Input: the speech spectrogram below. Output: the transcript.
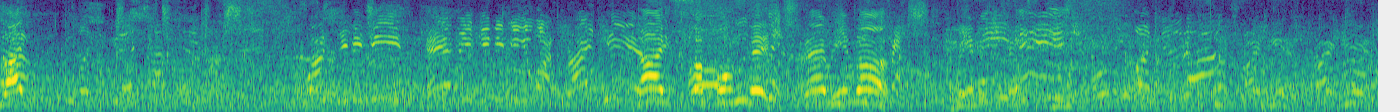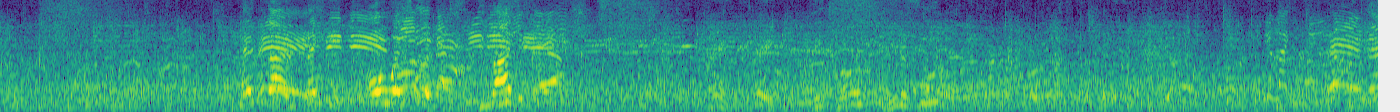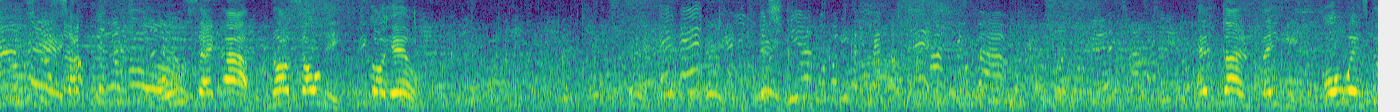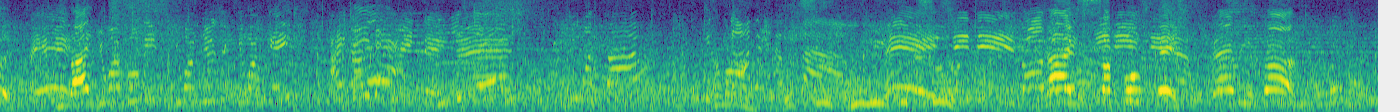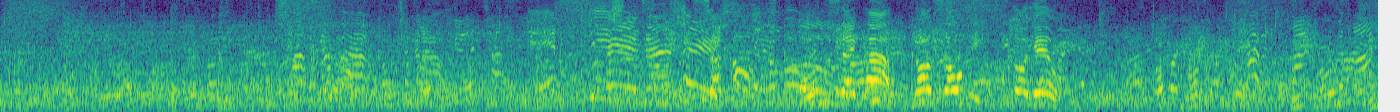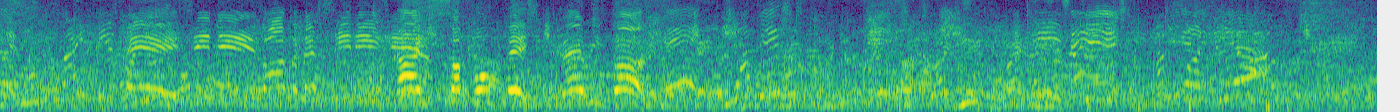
You like? You want DVDs? Every DVD you want, right here. Nice supple Good fish. fish. Very Very firm. fresh. Very. Want noodles? Right here, right here. Head down. Hey, Flaky. Always good. You like? here. Hey, hey, meatballs, need a soup? Nobody has better fish. Want good, tasty? Head down. Flaky. Always good. Hey, hey, You like? You want movies? You want music? You want games? I got everything, man. You want pop? You Come on, gotta have it's pop. soup. You need good Hey. CDs, Nice supple fish. Very firm. Hey, CDs, all the best CDs here. Nice supple fish. Very firm. Hey,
